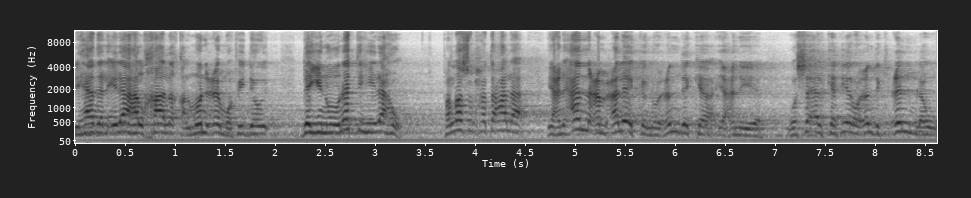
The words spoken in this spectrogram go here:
لهذا الإله الخالق المنعم وفي دينونته له؟ فالله سبحانه وتعالى يعني أنعم عليك أنه عندك يعني وسائل كثيرة وعندك علم لو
